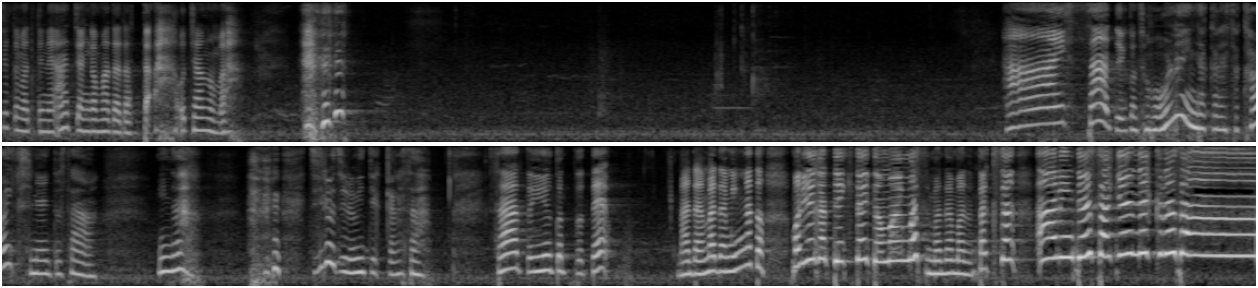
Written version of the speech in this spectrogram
ちょっと待ってね。あーちゃんがまだだった。お茶の間 はい。さあということでオンラインだからさ可愛くしないとさみんな じろじろ見てるからさ。さあということでまだまだみんなと盛り上がっていきたいと思います。まだまだたくさんアーリンで叫んでください。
